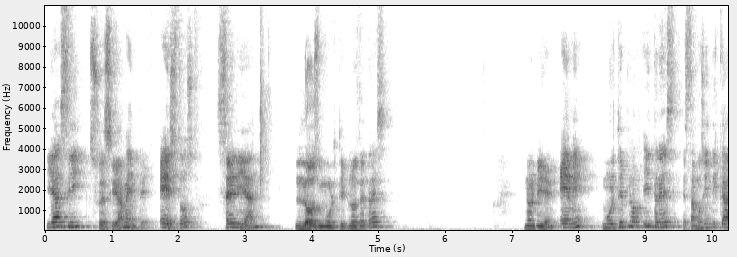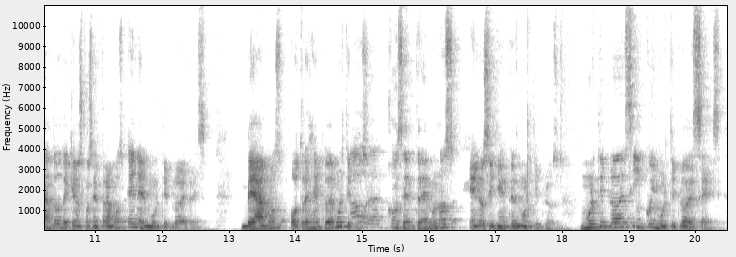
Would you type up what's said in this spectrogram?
y así sucesivamente. Estos serían los múltiplos de 3. No olviden, m, múltiplo y 3 estamos indicando de que nos concentramos en el múltiplo de 3. Veamos otro ejemplo de múltiplos. Ahora concentrémonos en los siguientes múltiplos. Múltiplo de 5 y múltiplo de 6.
